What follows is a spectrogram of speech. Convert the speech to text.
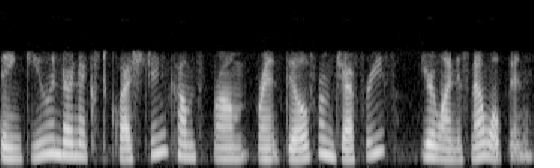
Thank you. And our next question comes from Brent Thill from Jefferies. Your line is now open.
